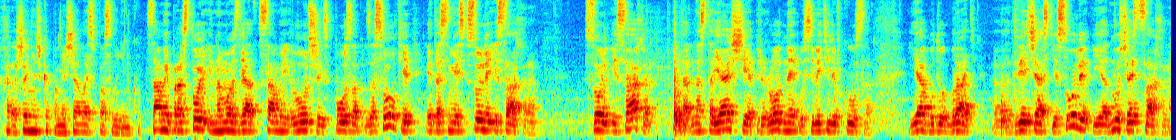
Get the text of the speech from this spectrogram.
хорошенечко помещалась в посудинку. Самый простой и, на мой взгляд, самый лучший способ засолки – это смесь соли и сахара. Соль и сахар – это настоящие природные усилители вкуса я буду брать э, две части соли и одну часть сахара.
